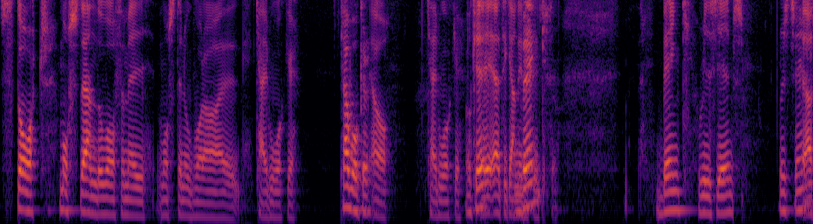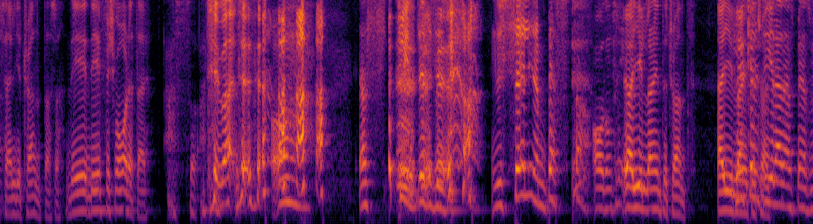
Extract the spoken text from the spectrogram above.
Start måste ändå vara för mig, måste nog vara eh, Kyle Walker. Kyle Walker. Ja, Kyle Walker. Okej. Jag, jag tycker han är Bänk? riktigt. Bänk, Reece James. Reece James. Jag säljer Trent alltså. Det är, det är försvaret där. Alltså, att Tyvärr. Åh, jag spydde precis. Du säljer den bästa av de tre. Jag gillar inte Trent. Jag gillar Hur inte kan du inte gilla den spelaren som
